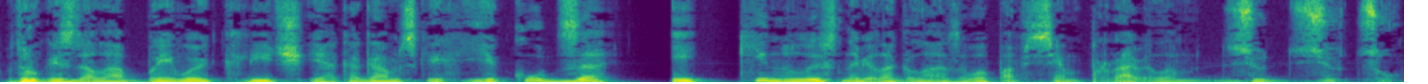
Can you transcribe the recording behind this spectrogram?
вдруг издала боевой клич якогамских якудза и кинулась на Белоглазого по всем правилам дзюдзюцу.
